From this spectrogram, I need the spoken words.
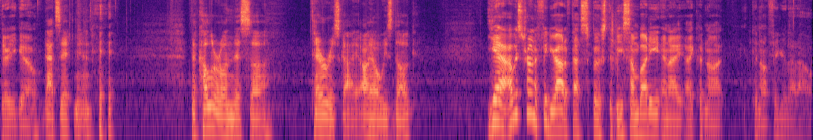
There you go. That's it, man. the color on this uh, terrorist guy, I always dug. Yeah, I was trying to figure out if that's supposed to be somebody, and I, I could not could not figure that out.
